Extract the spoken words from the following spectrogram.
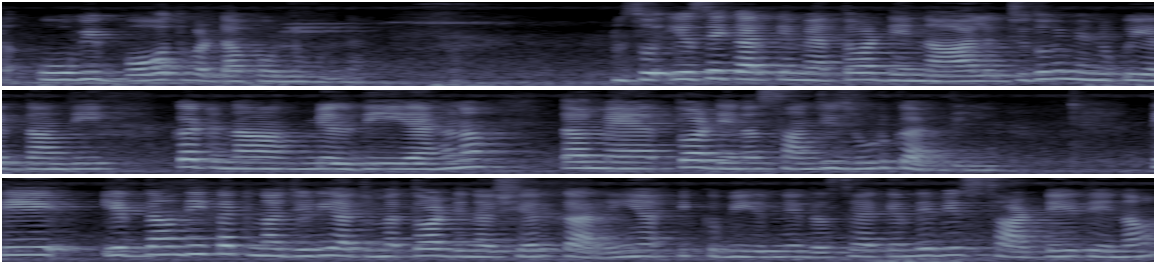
ਤਾਂ ਉਹ ਵੀ ਬਹੁਤ ਵੱਡਾ ਪੁੰਨ ਹੁੰਦਾ ਸੋ ਇਸੇ ਕਰਕੇ ਮੈਂ ਤੁਹਾਡੇ ਨਾਲ, ਜਦੋਂ ਵੀ ਮੈਨੂੰ ਕੋਈ ਇਦਾਂ ਦੀ ਘਟਨਾ ਮਿਲਦੀ ਹੈ, ਹਨਾ, ਤਾਂ ਮੈਂ ਤੁਹਾਡੇ ਨਾਲ ਸਾਂਝੀ ਜ਼ਰੂਰ ਕਰਦੀ ਹਾਂ। ਤੇ ਇਦਾਂ ਦੀ ਘਟਨਾ ਜਿਹੜੀ ਅੱਜ ਮੈਂ ਤੁਹਾਡੇ ਨਾਲ ਸ਼ੇਅਰ ਕਰ ਰਹੀ ਹਾਂ, ਇੱਕ ਵੀਰ ਨੇ ਦੱਸਿਆ, ਕਹਿੰਦੇ ਵੀ ਸਾਡੇ ਤੇ ਨਾ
